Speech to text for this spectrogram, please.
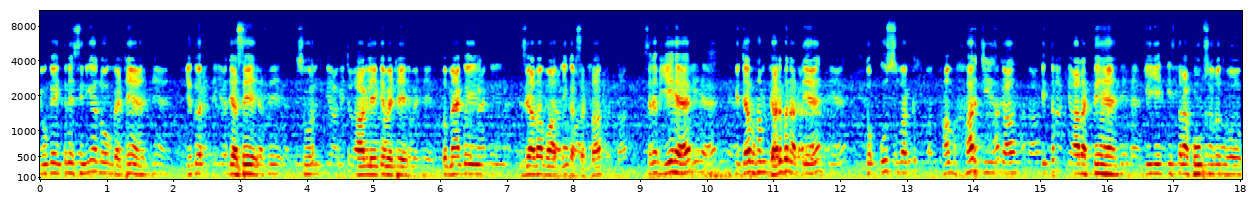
کیونکہ اتنے سینئر لوگ بیٹھے ہیں یہ تو جیسے سورج کے آگے چراغ لے کے بیٹھے، تو میں کوئی زیادہ بات نہیں کر سکتا۔ صرف یہ ہے کہ جب ہم گھر بناتے ہیں، تو اس وقت ہم ہر چیز کا اتنا خیال رکھتے ہیں کہ یہ اس طرح خوبصورت ہو،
